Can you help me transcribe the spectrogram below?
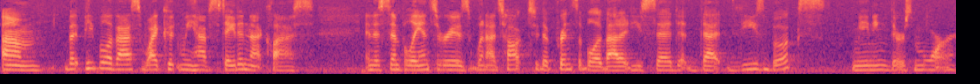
Um, but people have asked, why couldn't we have stayed in that class? And the simple answer is, when I talked to the principal about it, he said that these books, meaning there's more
